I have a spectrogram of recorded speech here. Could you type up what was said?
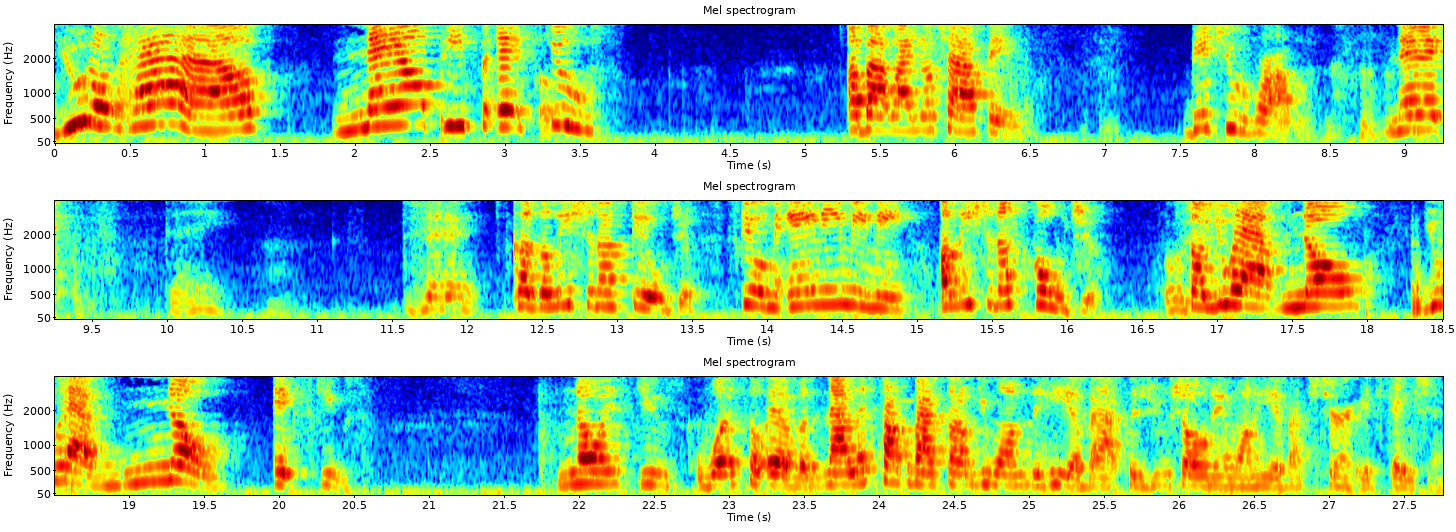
You don't have now piece of excuse oh. about why your child failing. Bitch, you the problem. Next. Dang. Dang. Cause Alicia done schooled you. Excuse me, ain't even me, me. Alicia done schooled you. Oh, so sh- you have no, you have no excuse. No excuse whatsoever. Now let's talk about something you wanted to hear about because you sure didn't want to hear about your churn education.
